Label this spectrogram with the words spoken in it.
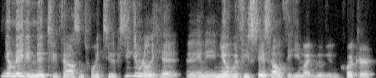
you know, maybe mid 2022 because he can really hit. And, and, you know, if he stays healthy, he might move even quicker.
